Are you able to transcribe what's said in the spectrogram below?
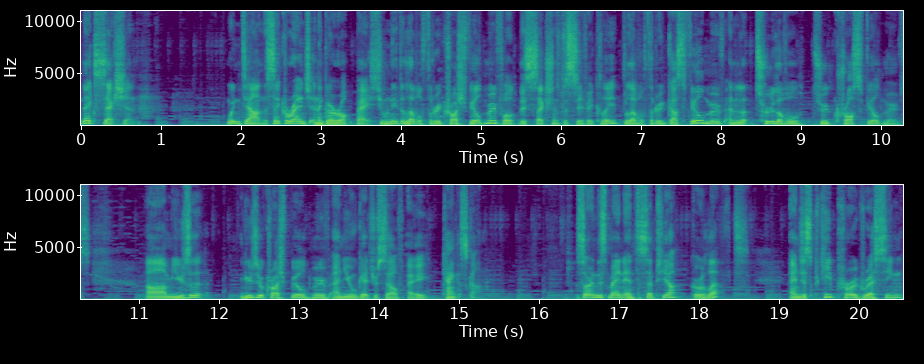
next section. Wintown, the Second Range and the Go Rock base. You'll need a level 3 Crush Field move for this section specifically, the level 3 Gust Field move, and two level 2 Cross Field moves. Um, use it, use your Crush Field move and you'll get yourself a Kangaskhan. So in this main intercept here, go left, and just keep progressing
